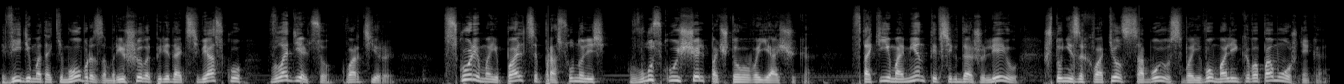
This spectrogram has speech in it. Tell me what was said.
Видимо, таким образом решила передать связку владельцу квартиры. Вскоре мои пальцы просунулись в узкую щель почтового ящика. В такие моменты всегда жалею, что не захватил с собою своего маленького помощника.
